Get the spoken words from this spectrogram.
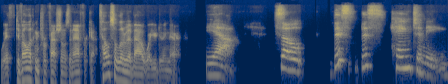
with developing professionals in africa. Tell us a little bit about what you're doing there Yeah. So this this came to me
